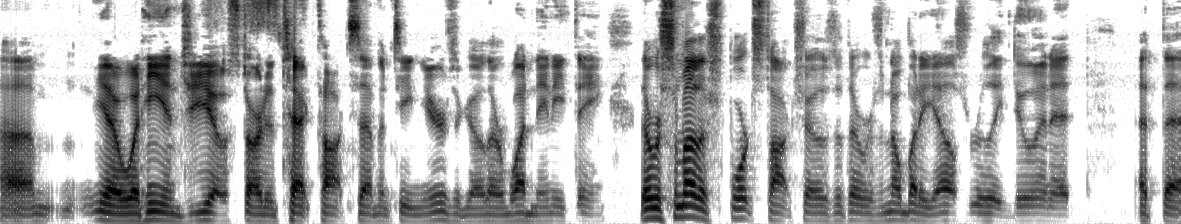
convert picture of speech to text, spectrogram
Um, you know, when he and Geo started Tech Talk 17 years ago, there wasn't anything. There were some other sports talk shows that there was nobody else really doing it at the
